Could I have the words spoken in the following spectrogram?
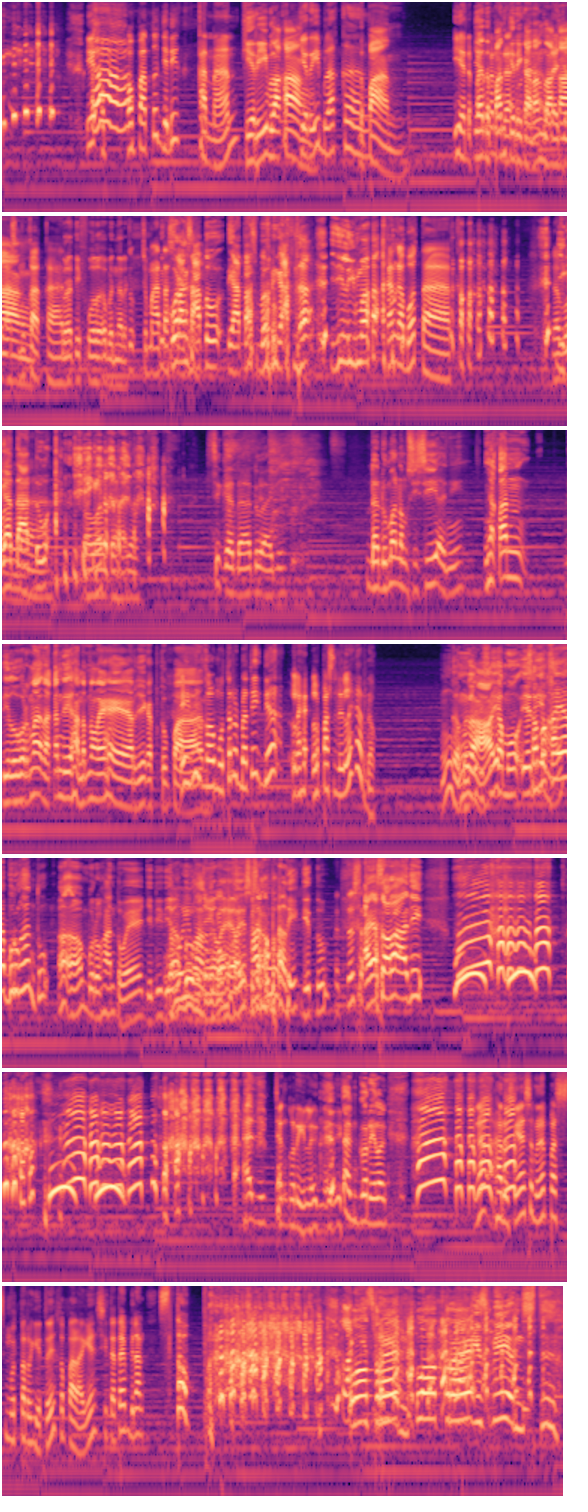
Iya, Ah. opat tuh jadi kanan, Kiri belakang. kiri belakang. depan. Iya depan. Ya kan depan udah- kiri udah- kanan udah jelas belakang. muka kan. Berarti full eh, bener. Cuma atas Kurang satu di atas belum nggak ada. Jadi lima. kan nggak botak. Nggak Jika botak. dadu, gak dadu anjing. Dadu mah 6 sisi anjing. Ya kan di luarnya nah kan di handapnya leher jadi ketutupan. Eh ini kalau muter berarti dia le- lepas dari leher dong. Enggak, Enggak, ya mau ya sama kayak burung hantu. Heeh, burung hantu eh. Jadi dia Oh, burung hantu mah leher mukanya bisa satu. ngebalik gitu. Terus Ayah suara anjing. anjing cangkurileng anjing. Cangkur hilang. Enggak harusnya sebenarnya pas muter gitu ya kepalanya si Teteh bilang stop. Lotre, lotre, Lagi spin.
